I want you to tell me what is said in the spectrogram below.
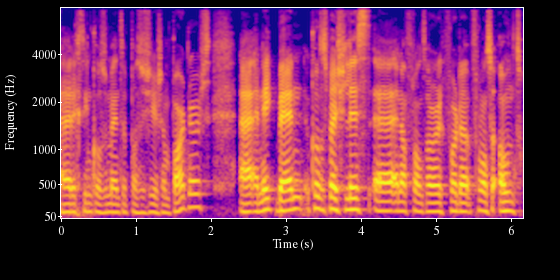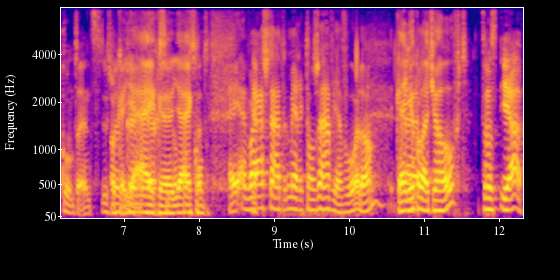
Uh, richting consumenten, passagiers en partners. en ik ben content specialist en dan verantwoordelijk voor, de, voor onze owned content. Dus Oké, okay, je eigen, je eigen content. Hey, en waar ja. staat het merk Transavia voor dan? Ken je ook al uit je hoofd? Ja,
